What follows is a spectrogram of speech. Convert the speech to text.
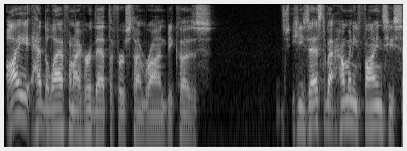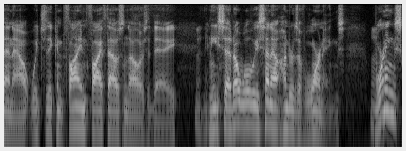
I had to laugh when I heard that the first time, Ron, because he's asked about how many fines he sent out, which they can fine five thousand dollars a day, and he said, "Oh well, we sent out hundreds of warnings. Warnings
